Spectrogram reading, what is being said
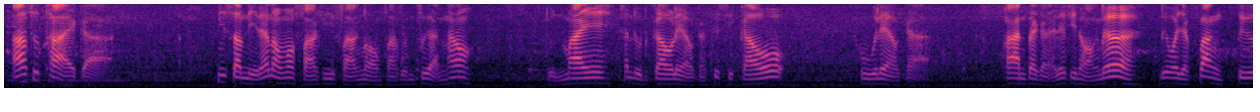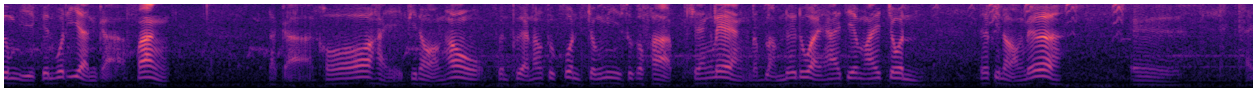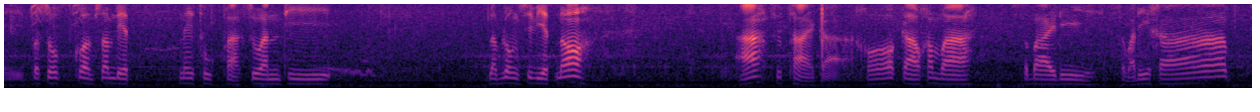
อ่าสุดท้ายก็มีซ้ำนี่แน่นอนมาฝากพี่ฝากน้องฝากเพื่อนๆเฮาดุนใหม่ขั้นดุนเก่าแล้วก็คือสิเก่าฮูแล้วก็ ผ่านไปกันได้เด้พี่น้องเด้อหรือว่าอยากฟังตืมอีกเป็นบทเรียนก็ฟังแล้วก็ขอให้พี่น้องเฮาเพื่อนๆเฮาทุกคน จงมีสุขภาพแข็งแรงดำลำด้วยด้วยหายเจ็บหายจนเด้อพี่น้องเด้อเออให้ประสบความสำเร็จในทุกภาคส่วนที่รับลงชีวิตเนาะอะสุดท้ายก็ขอกล่าวคำว่าสบายดี สวัสดีครับ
